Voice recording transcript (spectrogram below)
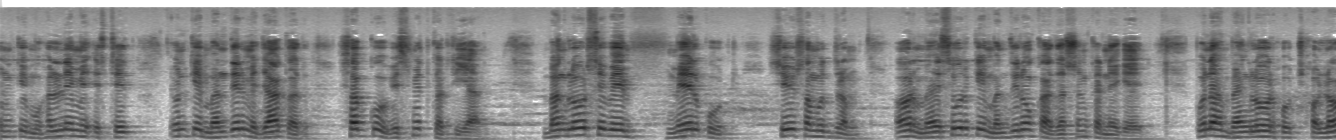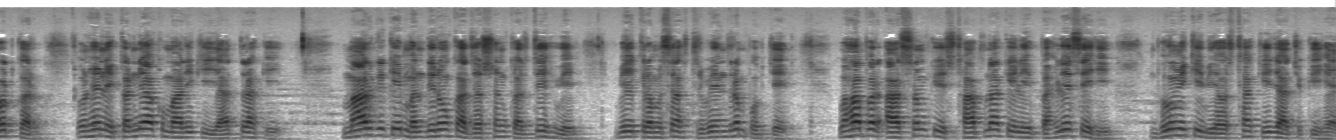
उनके मोहल्ले में स्थित उनके मंदिर में जाकर सबको विस्मित कर दिया। बंगलोर से वे मेलकूट शिव समुद्रम और मैसूर के मंदिरों का दर्शन करने गए। पुनः बेंगलोर लौटकर उन्होंने कन्याकुमारी की यात्रा की। मार्ग के मंदिरों का दर्शन करते हुए वे क्रमशः त्रिवेंद्रम पहुँचे। वहाँ पर आश्रम की स्थापना के लिए पहले से ही भूमि की व्यवस्था की जा चुकी है।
